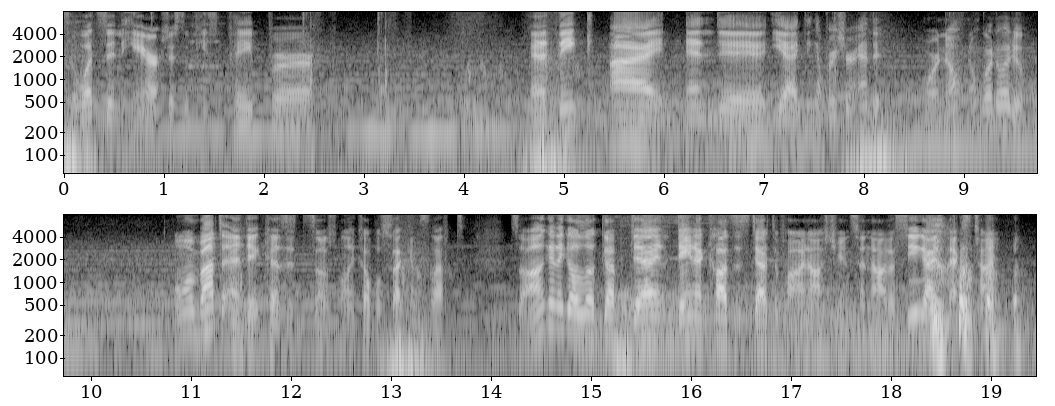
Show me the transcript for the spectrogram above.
So what's in here? Just a piece of paper. And I think I ended... Yeah, I think I'm pretty sure I ended. Or no, no, what do I do? Well, I'm about to end it, because it's only a couple seconds left. So I'm gonna go look up Dan Dana Causes Death Upon an Austrian Sonata. See you guys next time.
